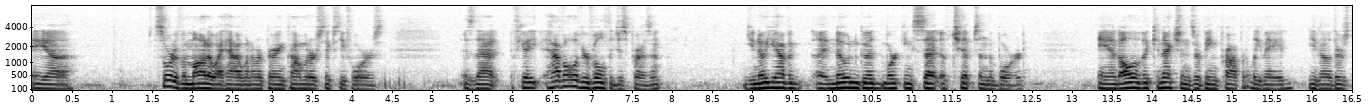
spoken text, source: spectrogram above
a uh, sort of a motto I have when I'm repairing Commodore 64s is that if you have all of your voltages present, you know you have a, a known good working set of chips in the board and all of the connections are being properly made. You know there's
